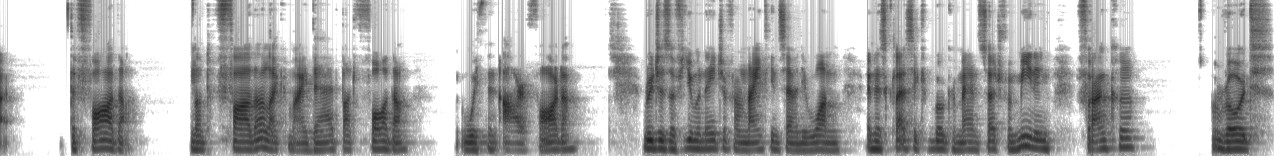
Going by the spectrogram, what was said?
uh, the father, not father like my dad, but father with an R, father. Reaches of Human Nature from 1971. In his classic book Man's Search for Meaning, Frankl wrote,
